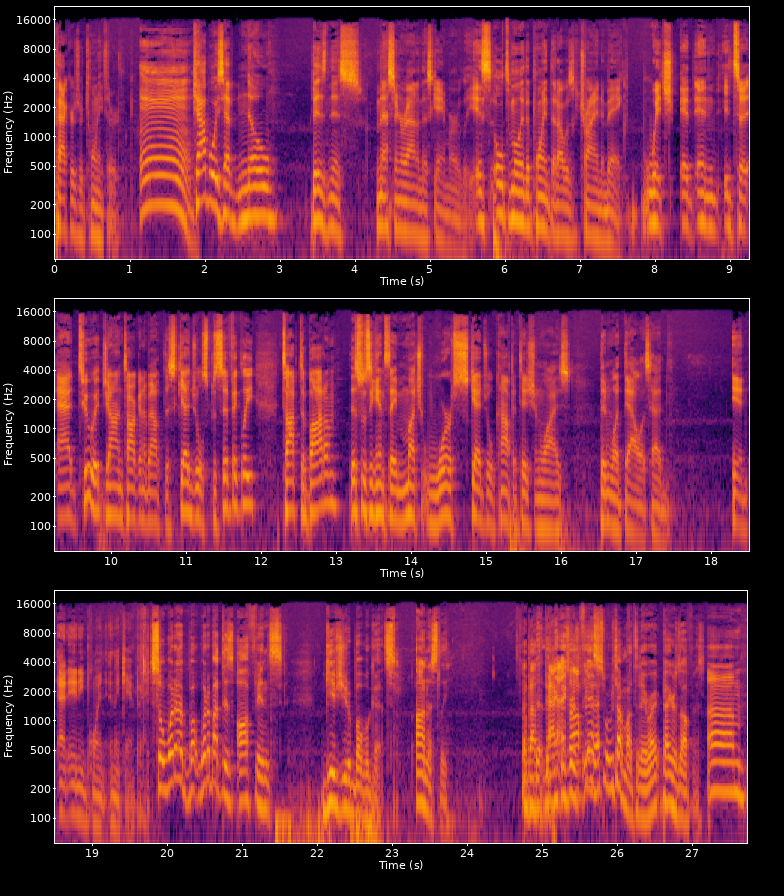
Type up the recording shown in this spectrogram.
Packers are twenty third. Cowboys have no business messing around in this game early. Is ultimately the point that I was trying to make. Which and to add to it, John talking about the schedule specifically, top to bottom. This was against a much worse schedule competition wise than what Dallas had in, at any point in the campaign. So what? Uh, about, what about this offense gives you the bubble guts? Honestly, about the, the Packers, Packers, offense. Yeah, that's what we're talking about today, right? Packers offense. Um,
